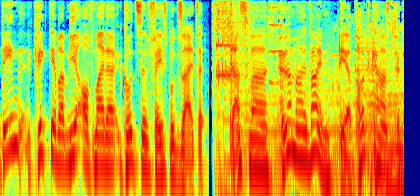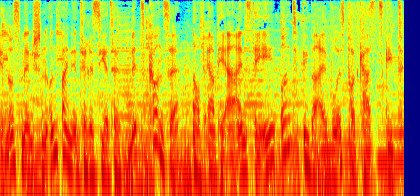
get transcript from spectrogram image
Den kriegt ihr bei mir auf meiner kurzen Facebook-Seite. Das war Hör mal Wein, der Podcast für Genussmenschen und Weininteressierte mit Kunze auf rpa1.de und überall, wo es Podcasts gibt.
